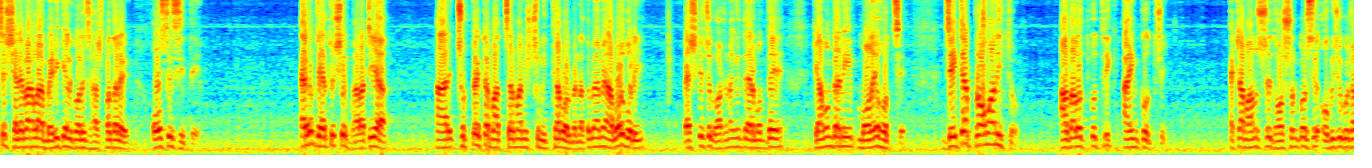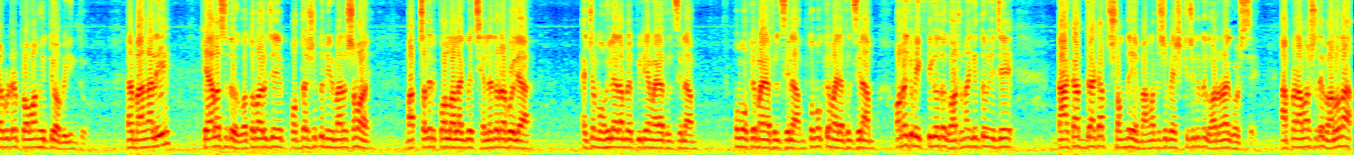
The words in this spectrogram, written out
আছে শেরেবাংলা মেডিকেল কলেজ হাসপাতালের ওসিসিতে এখন যেহেতু সে ভাড়াটিয়া আর ছোট্ট একটা বাচ্চার মানুষ মিথ্যা বলবে না। তবে আমি আবার বলি বেশ কিছু ঘটনা কিন্তু এর মধ্যে কেমন জানি মনে হচ্ছে। যেটা প্রমাণিত আদালত কর্তৃক, আইন কর্তৃক। একটা মানুষের ধর্ষণ করছে, অভিযোগ ওঠার প্রমাণ হইতে হবে কিন্তু। আর বাঙালি, খেয়াল আছে তো? গতবার যে পদ্মা সেতু নির্মাণের সময় বাচ্চাদের কল্লা লাগবে ছেলে ধরা বইলা একজন মহিলার আমরা পিটিয়ে মারা ফেলছিলাম অমুকে মারা ফেলছিলাম, তমুকে মারা ফেলছিলাম। অনেক ব্যক্তিগত ঘটনা কিন্তু এই যে ডাকাত ডাকাত সন্দেহে বাংলাদেশে বেশ কিছু কিন্তু ঘটনা ঘটছে। আপনার আমার সাথে ভালো না?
